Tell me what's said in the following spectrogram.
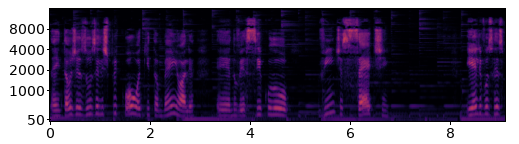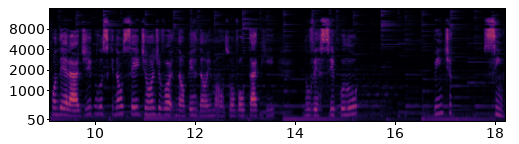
Né? Então Jesus ele explicou aqui também, olha, é, no versículo 27, e ele vos responderá: Digo-vos que não sei de onde vou. Não, perdão, irmãos, vamos voltar aqui no versículo 25.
